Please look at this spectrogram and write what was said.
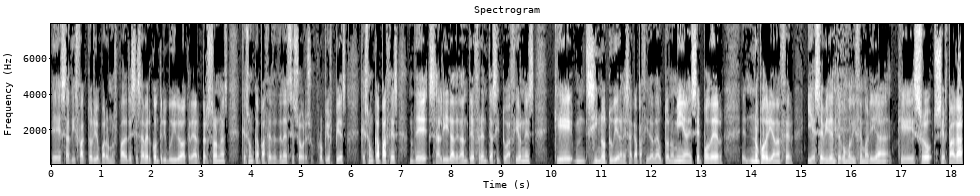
eh, satisfactorio para unos padres es haber contribuido a crear personas que son capaces de tenerse sobre sus propios pies, que son capaces de salir adelante frente a situaciones que mm, si no tuvieran esa capacidad de autonomía, ese poder, eh, no podrían hacer. Y es evidente, como dice María, que eso se paga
